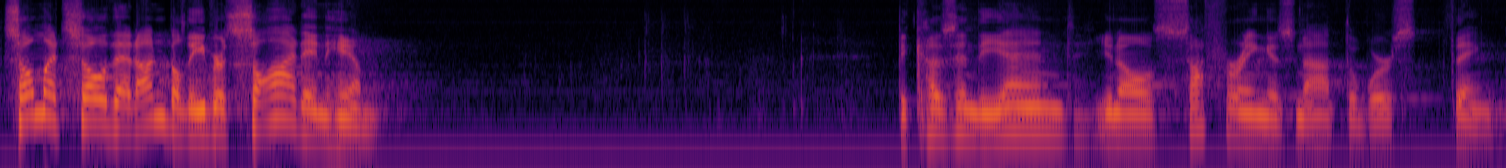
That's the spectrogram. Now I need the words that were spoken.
So much so that unbelievers saw it in him. Because in the end, you know, suffering is not the worst thing,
